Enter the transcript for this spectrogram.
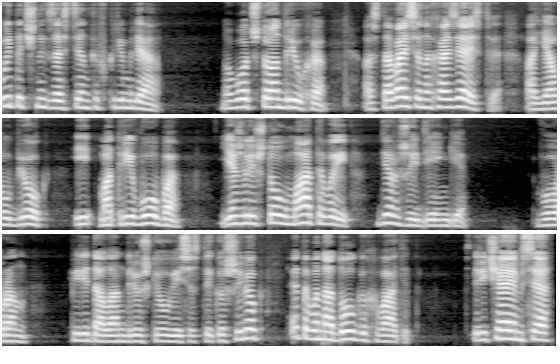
пыточных застенков Кремля. «Ну вот что, Андрюха, оставайся на хозяйстве, а я убег, и матри в оба. Ежели что, уматывай, держи деньги». Ворон передал Андрюшке увесистый кошелек, этого надолго хватит. Встречаемся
